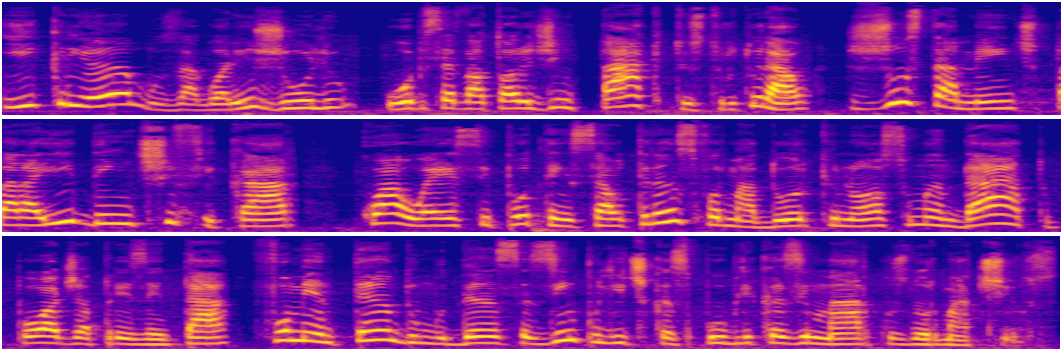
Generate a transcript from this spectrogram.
E criamos agora em julho o Observatório de Impacto Estrutural, justamente para identificar qual é esse potencial transformador que o nosso mandato pode apresentar, fomentando mudanças em políticas públicas e marcos normativos.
